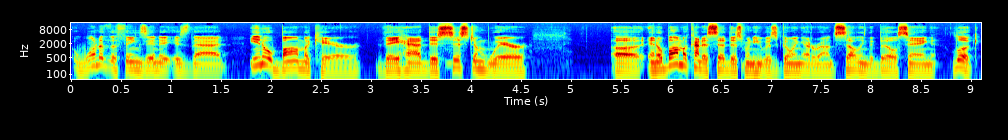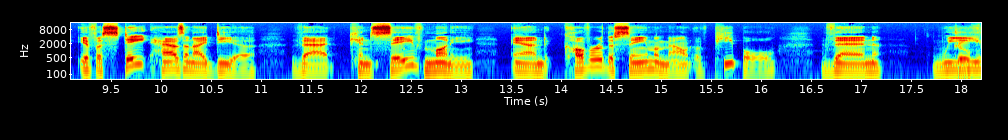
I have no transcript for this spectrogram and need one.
one of the things in it is that in Obamacare, they had this system where, uh, and Obama kind of said this when he was going out around selling the bill, saying, look, if a state has an idea that can save money and cover the same amount of people, then we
